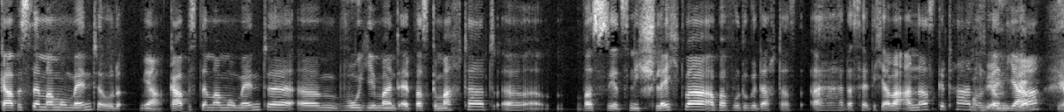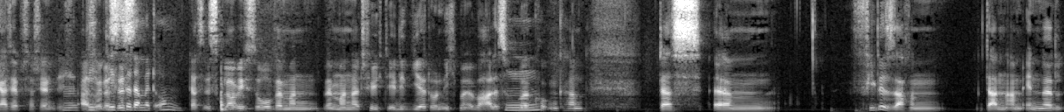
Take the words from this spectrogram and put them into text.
Gab es denn mal Momente oder ja, gab es denn mal Momente, ähm, wo jemand etwas gemacht hat, äh, was jetzt nicht schlecht war, aber wo du gedacht hast, ah, das hätte ich aber anders getan? Ach, und wenn haben, ja, haben, ja, selbstverständlich. Wie also gehst ist, du damit um? Das ist, glaube ich, so, wenn man wenn man natürlich delegiert und nicht mehr über alles mhm. rüber gucken kann, dass ähm, viele Sachen dann am Ende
